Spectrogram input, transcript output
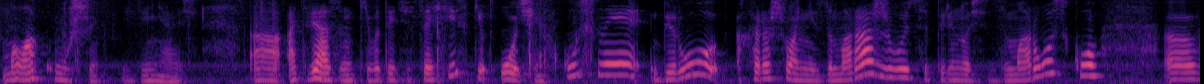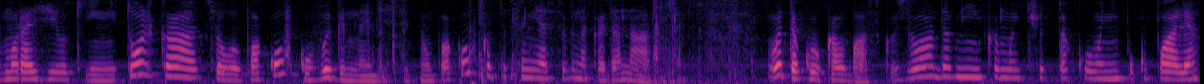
молокуши, извиняюсь. А, от вязанки вот эти сосиски очень вкусные. Беру, хорошо они замораживаются, переносят заморозку. Э, в морозилке и не только. Целую упаковку. Выгодная действительно упаковка по цене, особенно когда на акции. Вот такую колбаску взяла давненько. Мы что-то такого не покупали.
